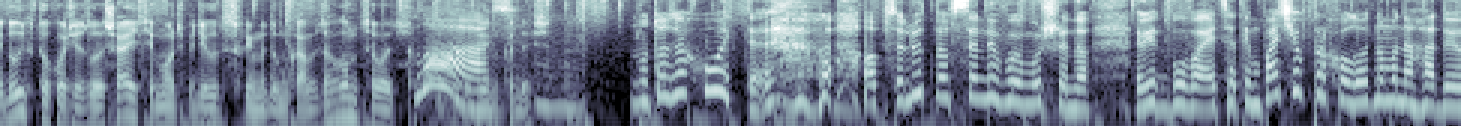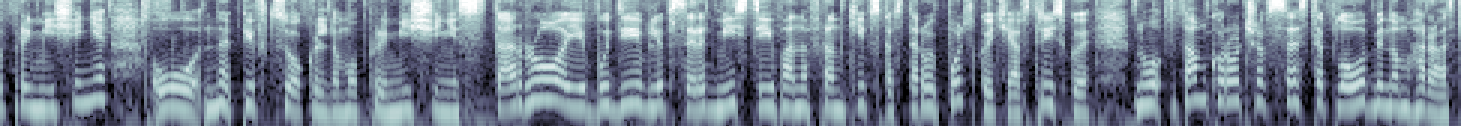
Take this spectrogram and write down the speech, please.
ідуть, хто хоче, залишається, можуть поділитися своїми думками. Загалом це ось годинка десь. Мгм. Ну то заходьте. Абсолютно все невимушено відбувається. Тим паче в прохолодному нагадую приміщенні у напівцокольному приміщенні старої будівлі в середмісті Івано-Франківська, старої польської чи австрійської. Ну там коротше все з теплообміном гаразд.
